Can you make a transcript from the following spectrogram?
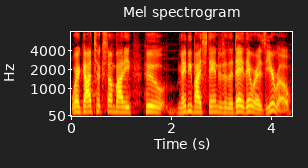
where God took somebody who, maybe by standards of the day, they were a zero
